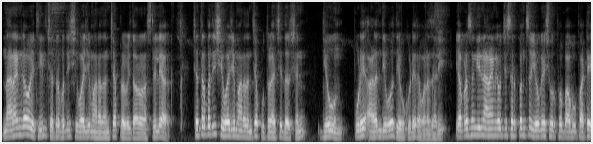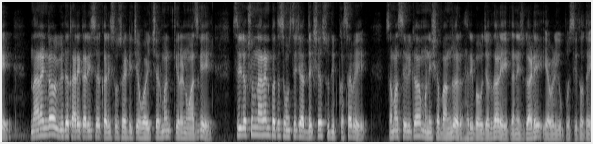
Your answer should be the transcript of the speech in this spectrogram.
नारायणगाव येथील छत्रपती शिवाजी महाराजांच्या प्रवेशद्वारावर असलेल्या छत्रपती शिवाजी महाराजांच्या पुतळ्याचे दर्शन घेऊन पुढे आळंदी व देहूकडे रवाना झाली. याप्रसंगी नारायणगावचे सरपंच योगेश उर्फ बाबू पाटे नारायणगाव विविध कार्यकारी सहकारी सोसायटीचे व्हाईस चेअरमन किरण वाजगे श्री लक्ष्मीनारायण पतसंस्थेचे अध्यक्ष सुदीप कसाबे समाजसेविका मनीषा बांगर हरिभाऊ जगदाळे गणेश गाडे यावेळी उपस्थित होते.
